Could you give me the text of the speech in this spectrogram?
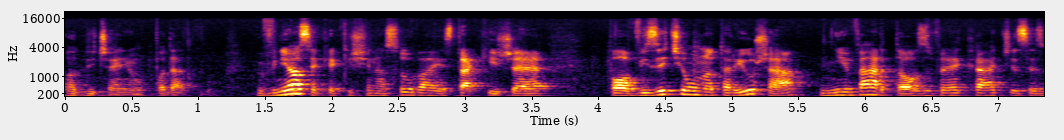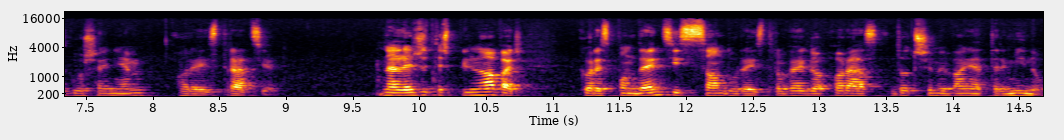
odliczeniu podatku. Wniosek, jaki się nasuwa, jest taki, że po wizycie u notariusza nie warto zwlekać ze zgłoszeniem o rejestrację. Należy też pilnować korespondencji z sądu rejestrowego oraz dotrzymywania terminów.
